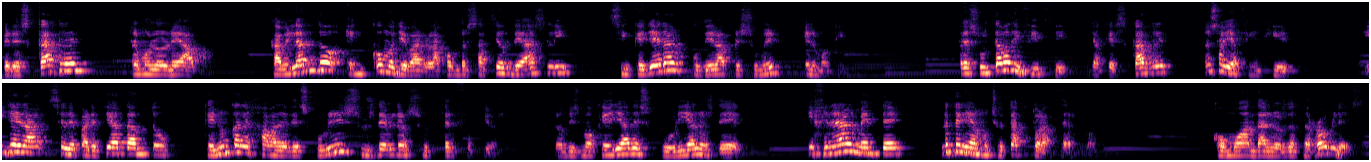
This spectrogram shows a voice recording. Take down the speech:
Pero Scarlett remoloneaba, cavilando en cómo llevar la conversación de Ashley sin que Gerald pudiera presumir el motivo. Resultaba difícil, ya que Scarlett no sabía fingir, y Gerald se le parecía tanto que nunca dejaba de descubrir sus débiles subterfugios, lo mismo que ella descubría los de él, y generalmente no tenía mucho tacto al hacerlo. ¿Cómo andan los doce robles?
